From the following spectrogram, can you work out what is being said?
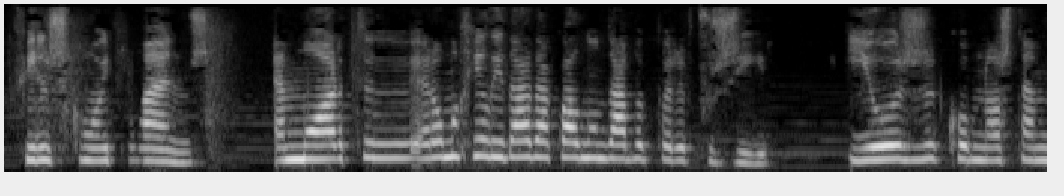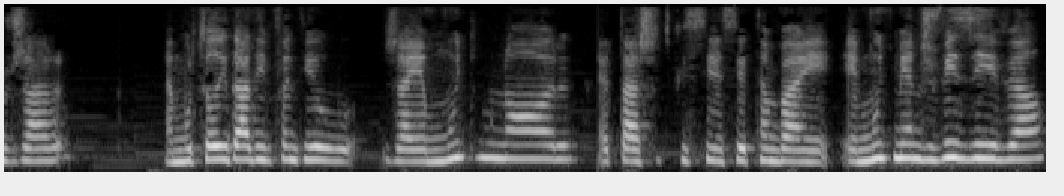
filhos com oito anos. A morte era uma realidade à qual não dava para fugir. E hoje, como nós estamos já a mortalidade infantil já é muito menor, a taxa de deficiência também é muito menos visível.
